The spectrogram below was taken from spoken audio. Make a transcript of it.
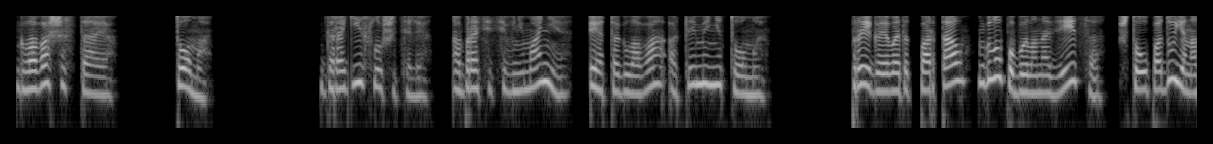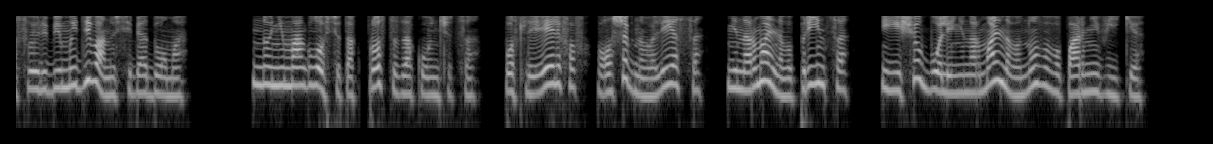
Глава шестая. Тома. Дорогие слушатели, обратите внимание, это глава от имени Томы. Прыгая в этот портал, глупо было надеяться, что упаду я на свой любимый диван у себя дома. Но не могло все так просто закончиться. После эльфов, волшебного леса, ненормального принца и еще более ненормального нового парня Вики.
